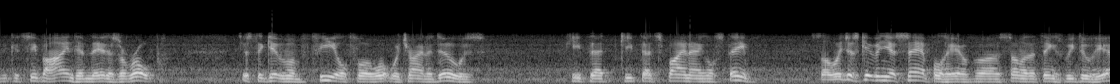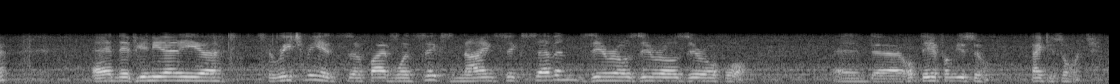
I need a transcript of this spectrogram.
You can see behind him there, there's a rope. Just to give him a feel for what we're trying to do is keep that keep that spine angle stable. So we're just giving you a sample here of uh, some of the things we do here. And if you need any uh, to reach me, it's uh, 516-967-0004. And uh, hope to hear from you soon. Thank you so much.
